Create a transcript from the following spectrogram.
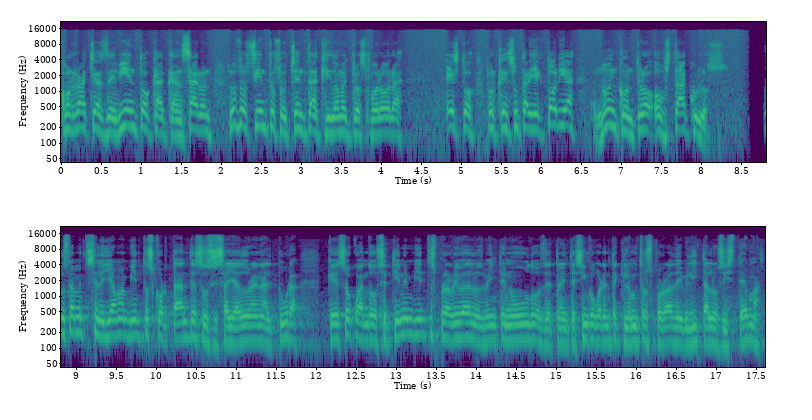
con rachas de viento que alcanzaron los 280 kilómetros por hora. Esto porque en su trayectoria no encontró obstáculos. Justamente se le llaman vientos cortantes o cizalladura en altura, que eso cuando se tienen vientos por arriba de los 20 nudos, de 35-40 kilómetros por hora, debilita los sistemas.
